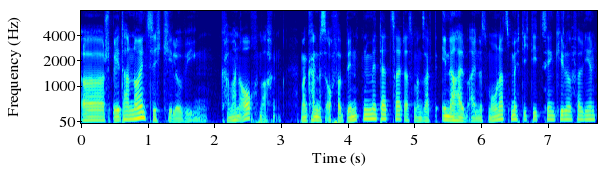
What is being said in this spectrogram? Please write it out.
äh, später 90 Kilo wiegen. Kann man auch machen. Man kann das auch verbinden mit der Zeit, dass man sagt, innerhalb eines Monats möchte ich die 10 Kilo verlieren.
